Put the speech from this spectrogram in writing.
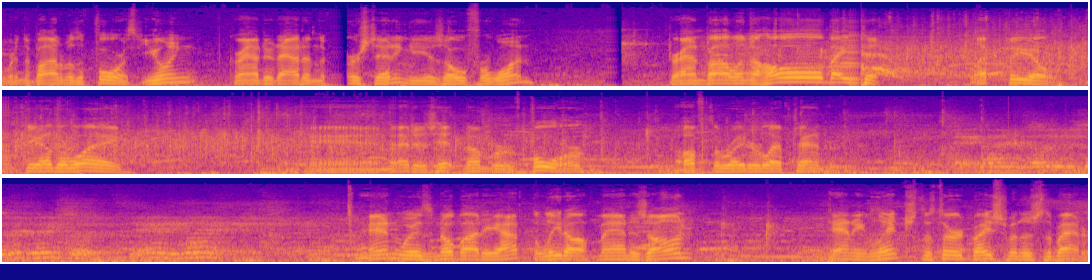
We're in the bottom of the fourth. Ewing grounded out in the first inning. He is 0 for 1. Ground ball in the hole, base hit. Left field, the other way. And that is hit number four off the Raider left-hander. And with nobody out, the leadoff man is on. Danny Lynch, the third baseman, is the batter.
